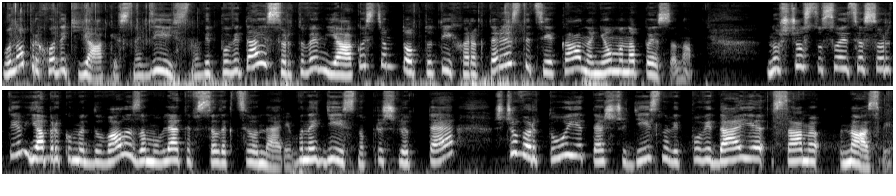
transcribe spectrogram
воно приходить якісне, дійсно відповідає сортовим якостям, тобто тій характеристиці, яка на ньому написана. Ну, що стосується сортів, я б рекомендувала замовляти в селекціонерів. Вони дійсно пришлють те, що вартує, те, що дійсно відповідає саме назві.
